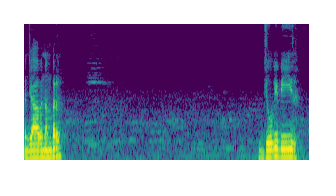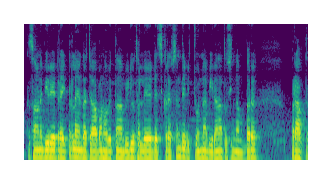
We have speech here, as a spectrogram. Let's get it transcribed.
ਪੰਜਾਬ ਨੰਬਰ ਜੋ ਵੀ ਵੀਰ, ਕਿਸਾਨ ਵੀਰੇ ਟਰੈਕਟਰ ਲੈਣ ਦਾ ਚਾਹਵਾਨ ਹੋਵੇ ਤਾਂ ਵੀਡੀਓ ਥੱਲੇ ਡਿਸਕ੍ਰਿਪਸ਼ਨ ਦੇ ਵਿੱਚੋਂ ਇਹਨਾਂ ਵੀਰਾਂ ਦਾ ਤੁਸੀਂ ਨੰਬਰ ਪ੍ਰਾਪਤ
